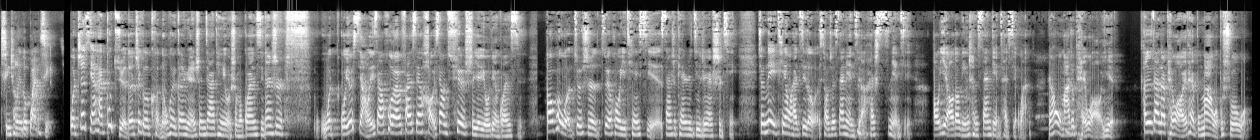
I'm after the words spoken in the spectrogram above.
形成了一个惯性。我之前还不觉得这个可能会跟原生家庭有什么关系，但是我我又想了一下，后来发现好像确实也有点关系。包括我就是最后一天写三十篇日记这件事情，就那天我还记得，我小学三年级啊还是四年级，熬夜熬到凌晨三点才写完，然后我妈就陪我熬夜。他就在那陪我熬夜，他也不骂我，不说我，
